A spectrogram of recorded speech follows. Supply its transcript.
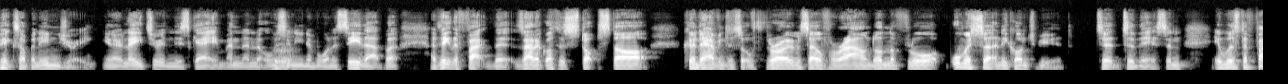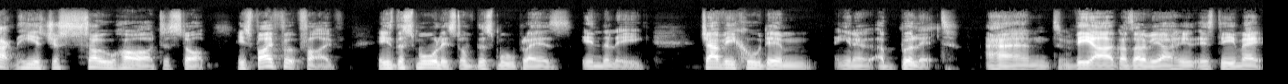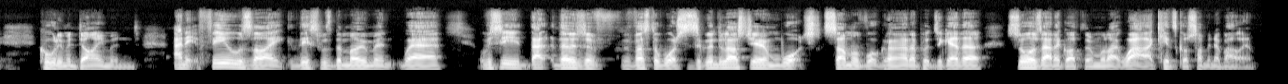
picks up an injury, you know, later in this game. And, and obviously, mm. you never want to see that. But I think the fact that Zaragoza's stop start, Koundé having to sort of throw himself around on the floor, almost certainly contributed to, to this. And it was the fact that he is just so hard to stop. He's five foot five. He's the smallest of the small players in the league. Xavi called him, you know, a bullet. And Villar, Gonzalo Villar, his, his teammate, called him a diamond. And it feels like this was the moment where obviously that those of, of us that watched the Segunda last year and watched some of what Granada put together saw Zaragoza and were like, wow, that kid's got something about him.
